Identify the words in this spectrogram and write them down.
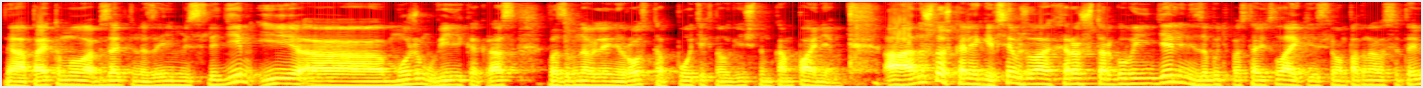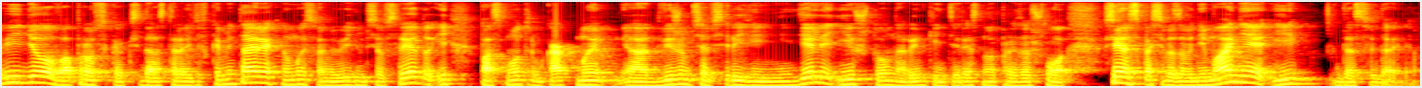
Поэтому обязательно за ними следим и э, можем увидеть как раз возобновление роста по технологичным компаниям. А, ну что ж, коллеги, всем желаю хорошей торговой недели. Не забудьте поставить лайк, если вам понравилось это видео. Вопросы, как всегда, оставляйте в комментариях. Но мы с вами увидимся в среду и посмотрим, как мы э, движемся в середине недели и что на рынке интересного произошло. Всем спасибо за внимание и до свидания.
